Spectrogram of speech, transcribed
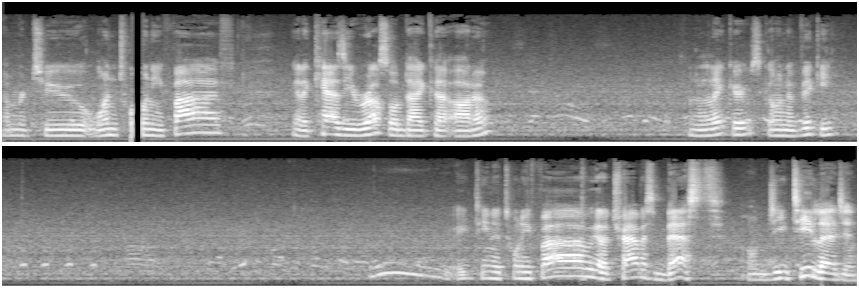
Number two, 125. We got a Cazzie Russell die cut auto. For the Lakers, going to Vicky. 18 to 25. We got a Travis Best on GT Legend.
